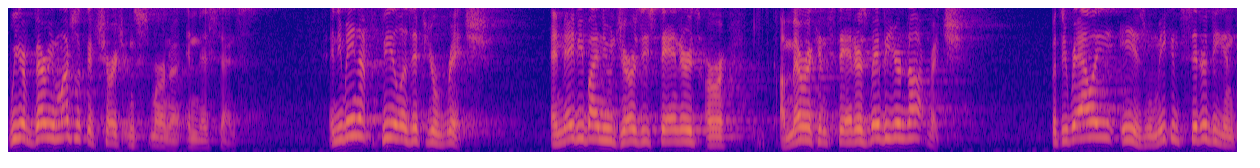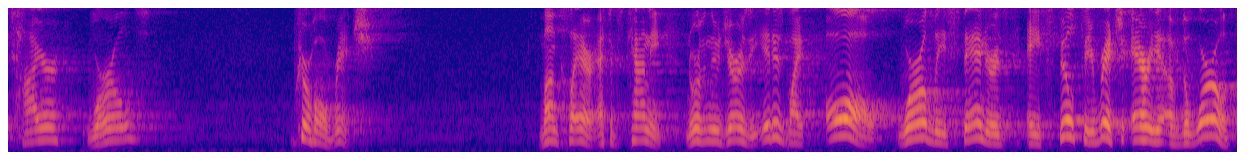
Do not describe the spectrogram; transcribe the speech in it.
We are very much like the church in Smyrna in this sense. And you may not feel as if you're rich. And maybe by New Jersey standards or American standards, maybe you're not rich. But the reality is, when we consider the entire world, we're all rich. Montclair, Essex County, northern New Jersey, it is by all worldly standards a filthy rich area of the world.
